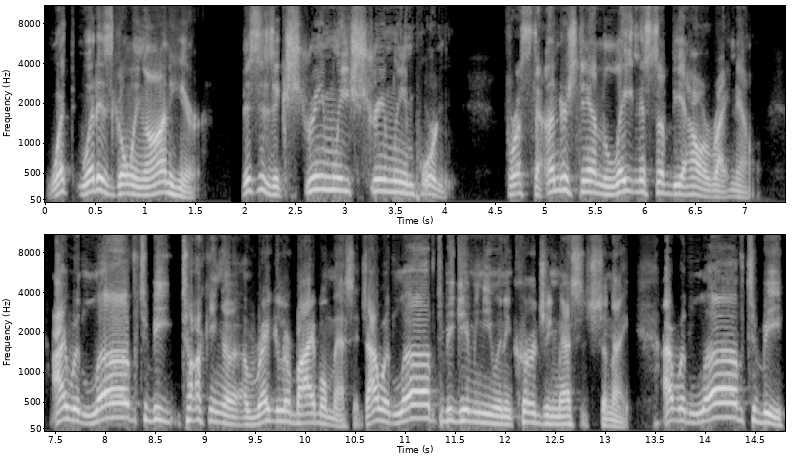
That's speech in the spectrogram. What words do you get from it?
what what is going on here, this is extremely, extremely important for us to understand the lateness of the hour right now. I would love to be talking a, a, regular Bible message. I would love to be giving you an encouraging message tonight. I would love to be,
